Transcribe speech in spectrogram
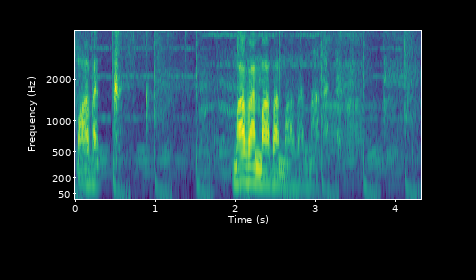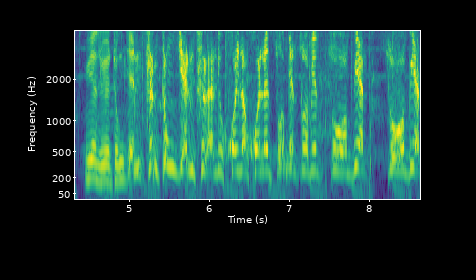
麻烦。麻烦麻烦麻烦麻烦，越来越中间，越中间去了，你回来回来，左边左边左边左边。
